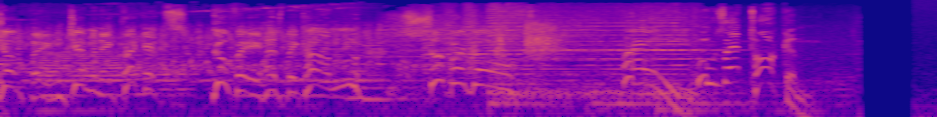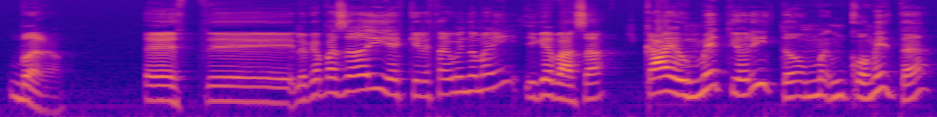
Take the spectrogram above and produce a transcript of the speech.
Jumping Jiminy Crickets! Goofy has become Super Goof! Hey, who's that talking? Bueno, Este, lo que ha pasado ahí es que le está comiendo maní y ¿qué pasa? Cae un meteorito, un, cometa,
